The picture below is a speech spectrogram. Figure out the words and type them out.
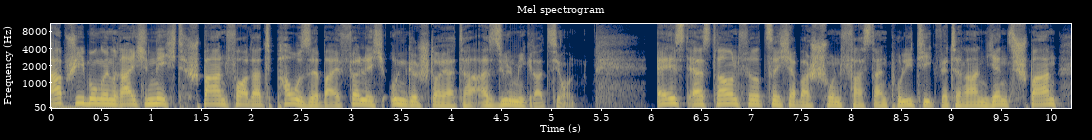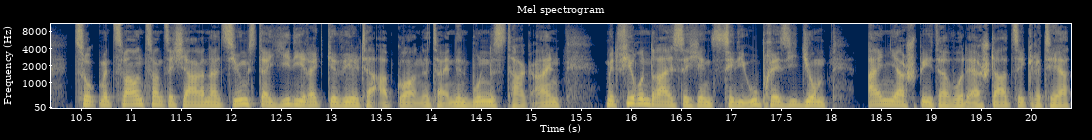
Abschiebungen reichen nicht. Spahn fordert Pause bei völlig ungesteuerter Asylmigration. Er ist erst 43, aber schon fast ein Politikveteran. Jens Spahn zog mit 22 Jahren als jüngster je direkt gewählter Abgeordneter in den Bundestag ein, mit 34 ins CDU-Präsidium. Ein Jahr später wurde er Staatssekretär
